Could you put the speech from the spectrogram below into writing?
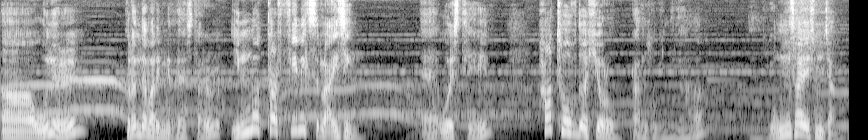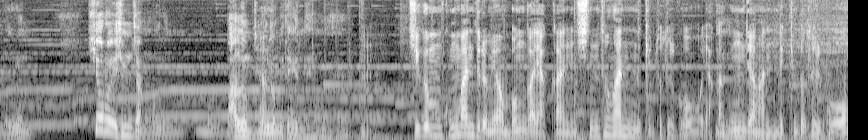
어, 오늘, 그런데 말입니다, 데스타를, Immortal Phoenix Rising, 의 OST, Heart of the Hero라는 곡입니다. 예, 용사의 심장, 뭐 이런, 히어로의 심장, 뭐 이런, 뭐, 마음, 뭐 자. 이런 게 되겠네요. 네. 지금 곡만 들으면 뭔가 약간 신성한 느낌도 들고 약간 음. 웅장한 느낌도 들고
